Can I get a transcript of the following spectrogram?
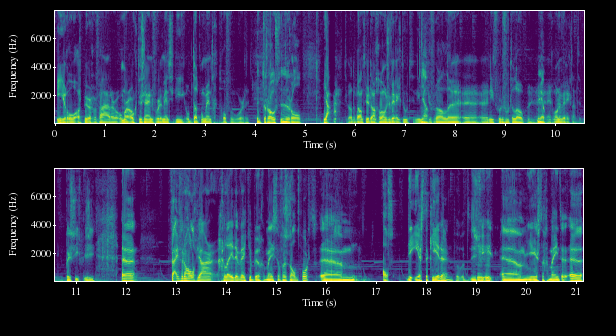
in je rol als burgervader... om er ook te zijn voor de mensen die op dat moment getroffen worden. Een troostende rol. Ja, terwijl de brandweer dan gewoon zijn werk doet. En die moet je vooral eh, eh, eh, niet voor de voeten lopen. Ja. En gewoon hun werk laten doen. Precies, precies. Vijf en een half jaar geleden werd je burgemeester van Zandvoort. Ehm, als de eerste keer, hè? Dus je, ehm, je eerste gemeente.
